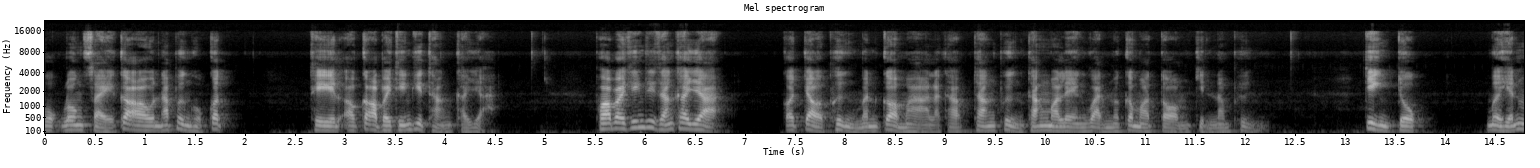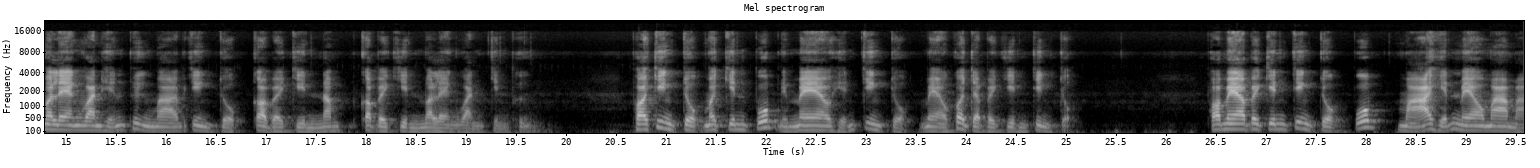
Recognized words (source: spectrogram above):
หกลงใส่ก็เอาน้ำผึ้งหกก็ เทเอาก็เอาไปทิ้งที่ถังขยะ พอไปทิ้งที่ถังขยะ ก็เจ้าผึ้งมันก็มาละครับ ทั้งผึ้งทั้งแมลงวันมันก็มาตอมกินน้ำผึ้งจิ้งจก เมื่อเห็นแมลงวันเห็นผึ้งมาจิ้งจกก็ไปกินน้ำก็ไปกินแมลงวันกินผึ้งพอจิ้งจกมากินปุ๊บนี่แมวเห็นจิ้งจก แมวก็จะไปกินจิ้งจก พอแมวไปกินจิ้งจกปุ๊บหมาเห็นแมวมาหมา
